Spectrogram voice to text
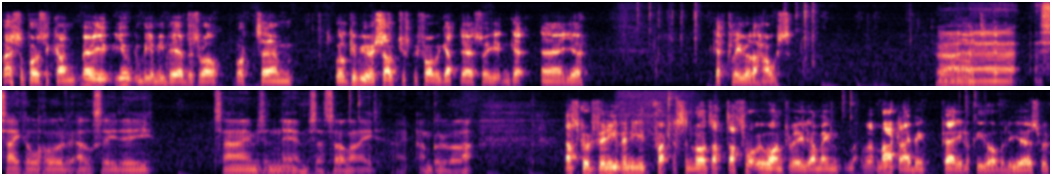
Well, I suppose you can. Mary, you can be a me babe as well. But um, we'll give you a shout just before we get there, so you can get uh, your get clear of the house. Right, uh, cycle hood, LCD, times and names. That's all I need. Right, I'm good with that. That's good, Vinny. Vinny, practicing loads. That, that's what we want, really. I mean, Mark and I have been fairly lucky over the years with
